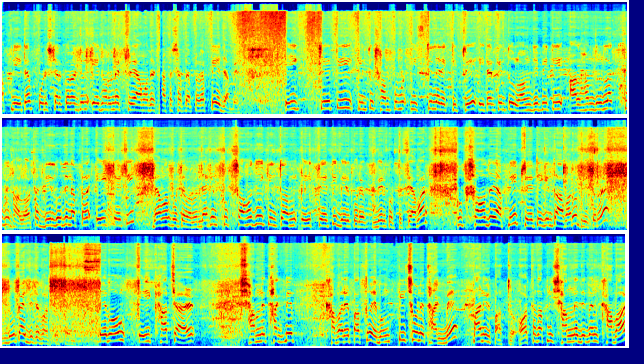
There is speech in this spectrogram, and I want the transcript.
আপনি এটা পরিষ্কার করার জন্য এই ধরনের ট্রে আমাদের খাতার সাথে আপনারা পেয়ে যাবেন। এই ট্রেটি কিন্তু সম্পূর্ণ স্টিলের একটি ট্রে এটার কিন্তু লং লংজিভিটি আলহামদুলিল্লাহ খুবই ভালো। অর্থাৎ দীর্ঘদিন আপনারা এই ট্রেটি ব্যবহার করতে পারবেন। দেখেন খুব সহজেই কিন্তু আমি এই ট্রেটি বের করে, বের করতেছি আবার। খুব সহজেই আপনি ট্রেটি কিন্তু আবারও ভিতরে ঢুকাই দিতে পারতেছেন। এবং এই খাঁচার সামনে থাকবে খাবারের পাত্র এবং পিছনে থাকবে পানির পাত্র। অর্থাৎ আপনি সামনে দেবেন খাবার,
